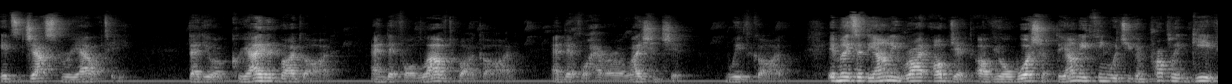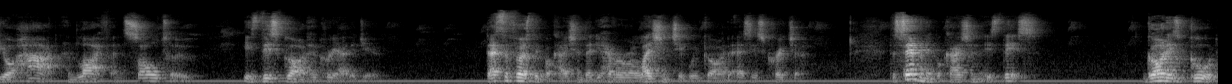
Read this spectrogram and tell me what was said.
It's just reality that you are created by God and therefore loved by God and therefore have a relationship with God. It means that the only right object of your worship, the only thing which you can properly give your heart and life and soul to, is this God who created you. That's the first implication, that you have a relationship with God as His creature. The second implication is this God is good.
